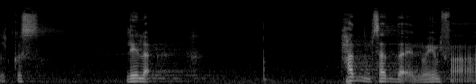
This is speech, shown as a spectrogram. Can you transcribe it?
القصة؟ ليه لأ؟ حد مصدق إنه ينفع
